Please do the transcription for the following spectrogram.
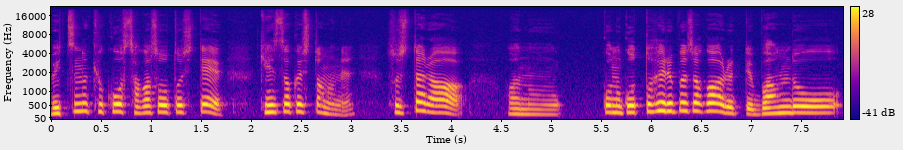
別の曲を探そうとして検索したのね。そしたらあのこの「ゴッドヘルプ・ザ・ガール」っていうバンド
